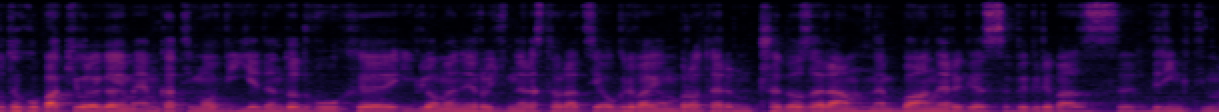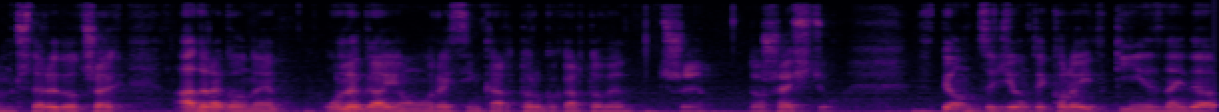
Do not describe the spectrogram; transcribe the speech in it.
Tutaj chłopaki ulegają MK Teamowi 1 do 2, e, Iglomeny Rodzinne Restauracje ogrywają Broterem 3 do 0, Boanerges wygrywa z Drink Teamem 4 do 3, a Dragony ulegają Racing Card Torgo Kartowy 3 do 6. W piątce dziewiątej kolejki znajda,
